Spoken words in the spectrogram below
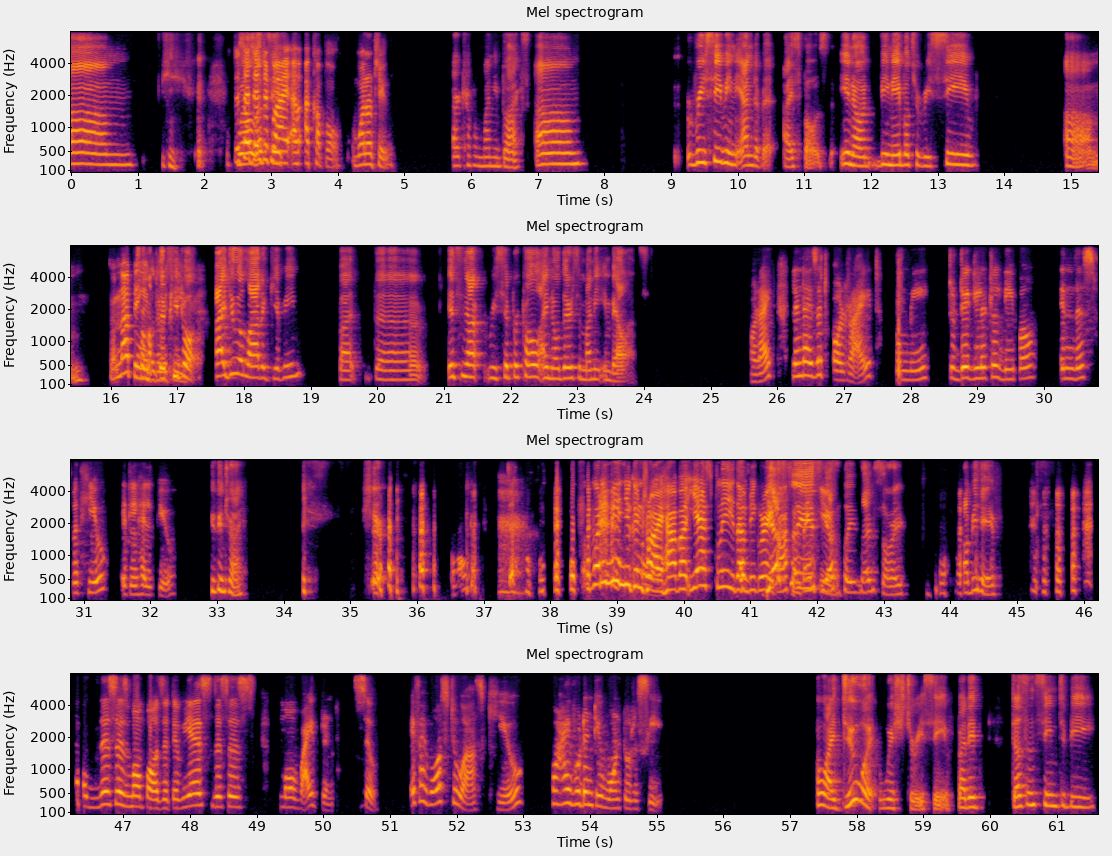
Um, just well, identify a, a, couple, one or two. A couple money blocks. Um, receiving the end of it, I suppose. You know, being able to receive. Um, so not being able to receive. people. I do a lot of giving, but the it's not reciprocal. I know there's a money imbalance. All right. Linda, is it all right for me to dig a little deeper in this with you? It'll help you. You can try. sure. what do you mean you can try? How about yes, please? That'd be great. Yes, awesome. please. Thank you. Yes, please. I'm sorry. I'll behave. this is more positive. Yes, this is more vibrant. So, if I was to ask you, why wouldn't you want to receive? Oh, I do wish to receive, but it doesn't seem to be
